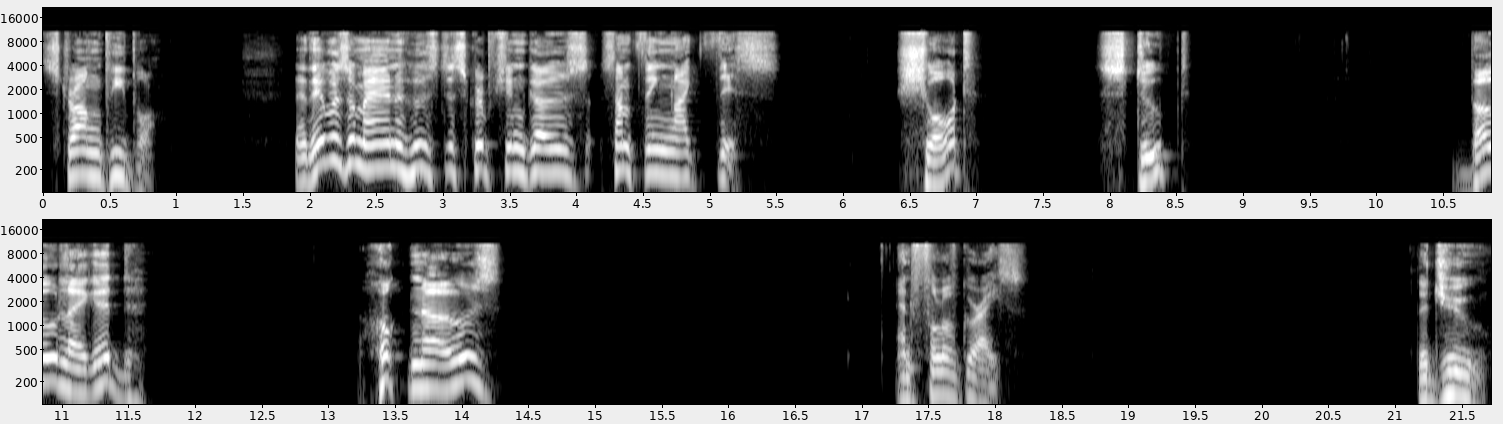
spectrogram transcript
strong people. Now, there was a man whose description goes something like this short, stooped, bow legged, hook nose, and full of grace. The Jew.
